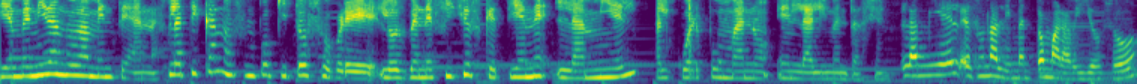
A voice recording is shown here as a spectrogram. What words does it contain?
Bienvenida nuevamente, Ana. Platícanos un poquito sobre los beneficios que tiene la miel al cuerpo humano en la alimentación. La miel es un alimento maravilloso.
